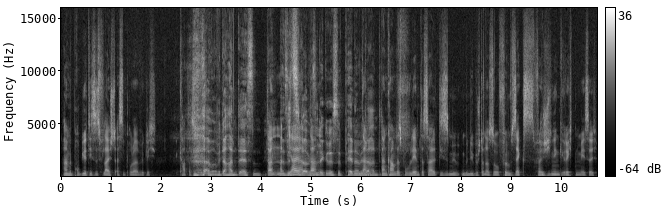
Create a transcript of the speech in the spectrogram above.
Haben wir probiert, dieses Fleisch zu essen, Bruder, wirklich Katastrophe. Einfach mit der Hand essen. Dann- Dann, sitzt ja, ja, du da wie dann- so der größte Penner mit der dann, Hand. dann kam das Problem, dass halt dieses Menü Menü bestand aus so fünf, sechs verschiedenen Gerichten mäßig.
